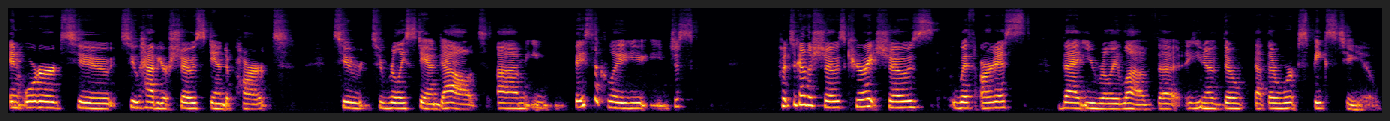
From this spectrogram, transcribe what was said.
in order to to have your show stand apart to to really stand out um, you, basically you, you just put together shows, curate shows with artists that you really love, that you know their that their work speaks to you,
